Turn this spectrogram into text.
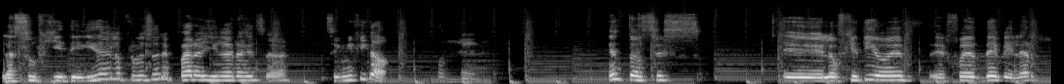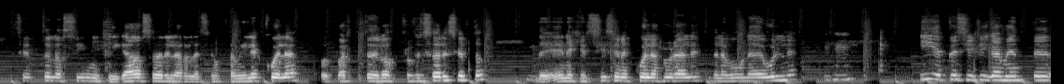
la subjetividad de los profesores para llegar a ese significado. Entonces, eh, el objetivo es, eh, fue develar ¿cierto? los significados sobre la relación familia-escuela por parte de los profesores, ¿cierto? De, en ejercicio en escuelas rurales de la comuna de Bulne. Y específicamente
